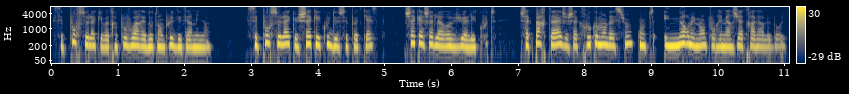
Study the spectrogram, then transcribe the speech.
c'est pour cela que votre pouvoir est d'autant plus déterminant. C'est pour cela que chaque écoute de ce podcast, chaque achat de la revue à l'écoute, chaque partage, chaque recommandation compte énormément pour émerger à travers le bruit.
